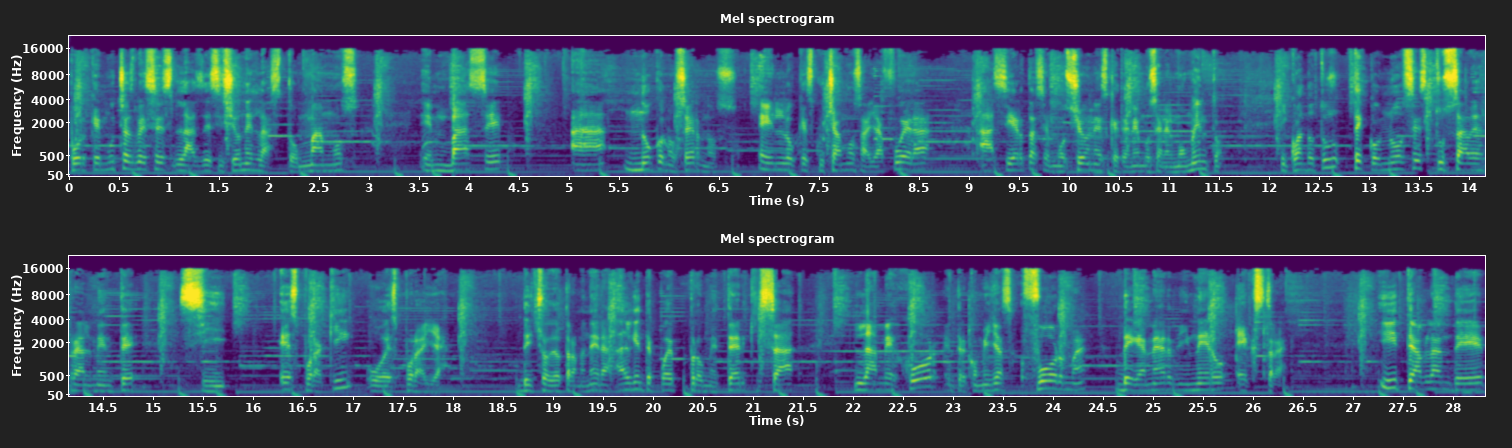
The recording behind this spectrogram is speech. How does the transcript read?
porque muchas veces las decisiones las tomamos en base a no conocernos, en lo que escuchamos allá afuera, a ciertas emociones que tenemos en el momento. Y cuando tú te conoces, tú sabes realmente si es por aquí o es por allá. Dicho de otra manera, alguien te puede prometer quizá la mejor, entre comillas, forma de ganar dinero extra y te hablan de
